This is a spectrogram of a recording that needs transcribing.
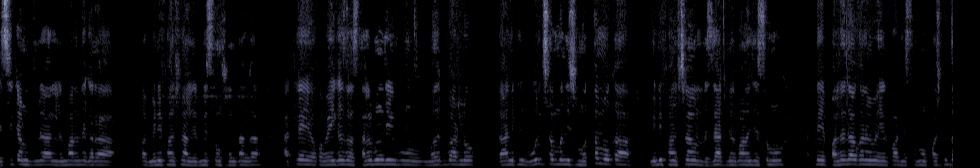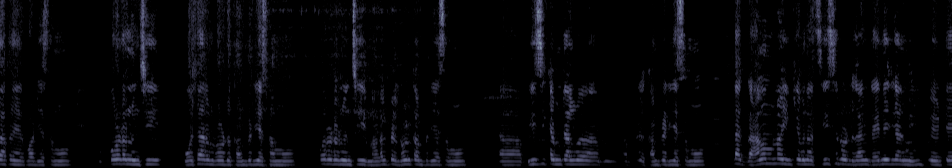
ఎస్సీ కమిటీ నిర్మాణం దగ్గర ఒక మినీ ఫంక్షన్ హాల్ నిర్మిస్తాం సొంతంగా. అట్లే ఒక వెయ్యి గజాల స్థలం ఉంది. మొదటి వారిలో దానికి ఊరికి సంబంధించి మొత్తం ఒక మినీ ఫంక్షన్ హాల్ రిజార్ట్ నిర్మాణం చేస్తాము. అట్లే పల్లె దాకా ఏర్పాటు చేస్తాము. పశు దాకా ఏర్పాటు చేస్తాము. ఉప్పోరడ నుంచి పోచారం రోడ్డు కంప్లీట్ చేస్తాము. ఉప్పోరడ నుంచి మంగళపల్లి రోడ్ కంప్లీట్ చేసాము. బీసీ కమిటీలు కంప్లీట్ చేసాము. ఇట్లా గ్రామంలో ఇంకేమైనా సీసీ రోడ్లు కానీ డ్రైనేజ్ కానీ మిగిలిపోయి ఉంటే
